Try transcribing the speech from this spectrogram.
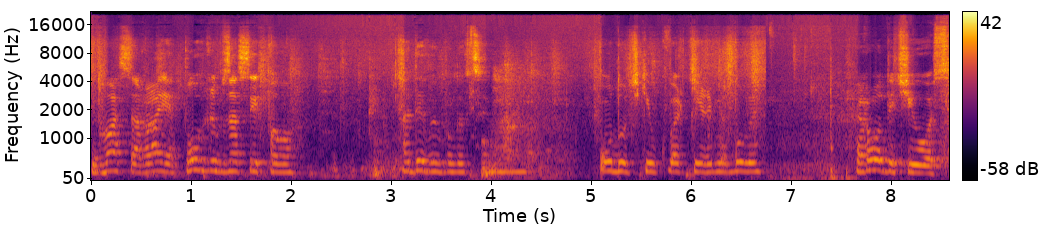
два сараї, погріб засипало. А де ви були в цей момент? У дочки в квартирі ми були. Родичі ось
